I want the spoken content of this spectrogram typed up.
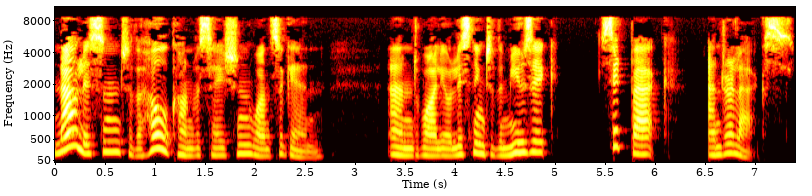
Now listen to the whole conversation once again. And while you're listening to the music, sit back and relax.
